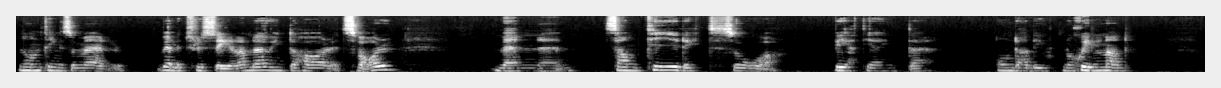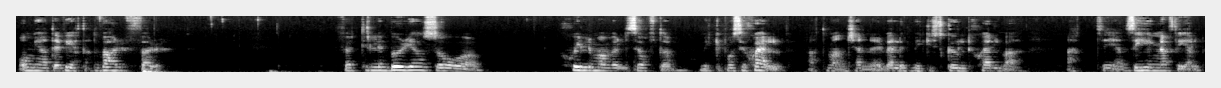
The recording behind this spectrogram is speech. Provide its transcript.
någonting som är väldigt frustrerande och inte har ett svar. Men eh, samtidigt så vet jag inte om det hade gjort någon skillnad. Om jag hade vetat varför. För till en början så skyller man väl sig ofta mycket på sig själv. Att man känner väldigt mycket skuld själva. Att det är ens egna fel.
